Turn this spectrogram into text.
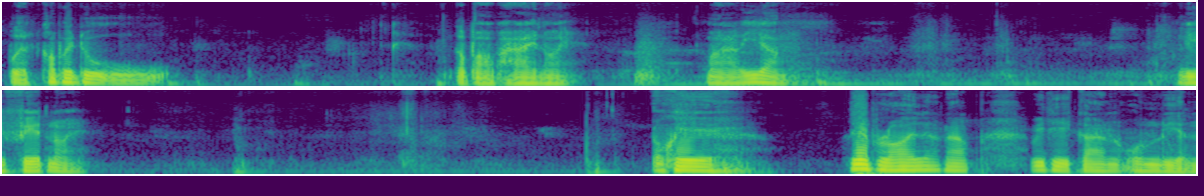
เปิดเข้าไปดูกระเป๋าพายหน่อย มาหรือยัง รีเฟซหน่อย โอเค เรียบร้อยแล้วครับ วิธีการโอนเหรียญ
